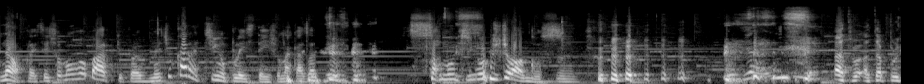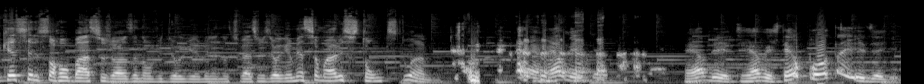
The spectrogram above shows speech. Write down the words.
Não, Playstation não roubaram, porque provavelmente o cara tinha o Playstation na casa dele. Só não tinha os jogos. E aí, Até- porque se ele só roubasse os jogos e não o videogame, ele não tivesse videogame, ia ser o maior stonks do ano. é, realmente. é. Realmente, realmente. Tem um ponto aí, Dieguito.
